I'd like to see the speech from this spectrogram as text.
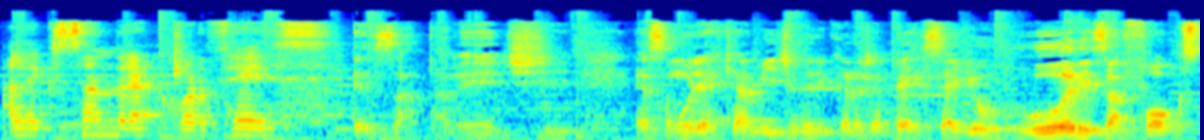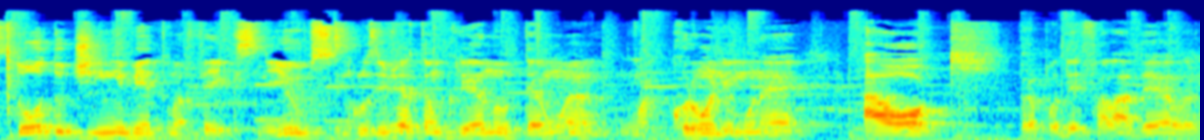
Alexandra Cortez. Exatamente. Essa mulher que a mídia americana já persegue horrores. A Fox todo dia inventa uma fake news. Inclusive já estão criando até uma, um acrônimo, né? AOC, para poder falar dela.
